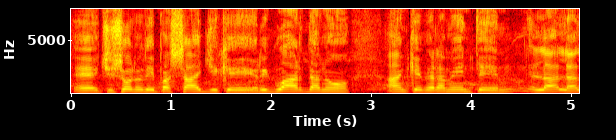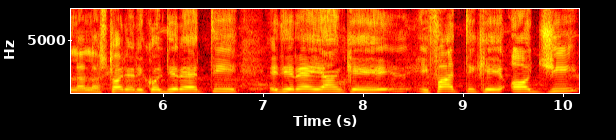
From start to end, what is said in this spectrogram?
eh, ci sono dei passaggi che riguardano anche veramente la, la, la, la storia di Coldiretti e direi anche i fatti che oggi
